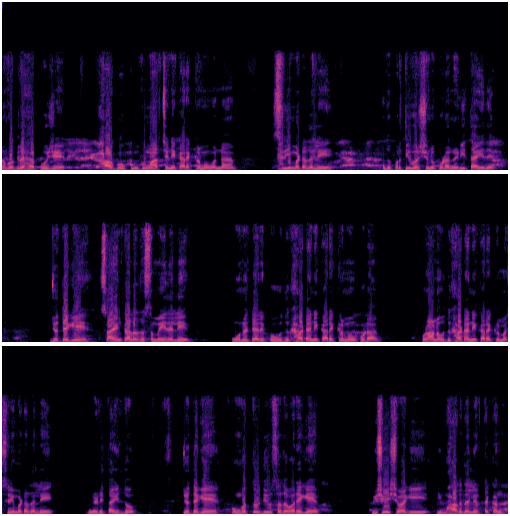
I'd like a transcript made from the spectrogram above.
ನವಗ್ರಹ ಪೂಜೆ ಹಾಗೂ ಕುಂಕುಮಾರ್ಚನೆ ಕಾರ್ಯಕ್ರಮವನ್ನು ಶ್ರೀಮಠದಲ್ಲಿ ಅದು ಪ್ರತಿ ವರ್ಷವೂ ಕೂಡ ನಡೀತಾ ಇದೆ. ಜೊತೆಗೆ ಸಾಯಂಕಾಲದ ಸಮಯದಲ್ಲಿ ಮೂರನೇ ತಾರೀಕು ಉದ್ಘಾಟನೆ ಕಾರ್ಯಕ್ರಮವು ಕೂಡ ಪುರಾಣ ಉದ್ಘಾಟನೆ ಕಾರ್ಯಕ್ರಮ ಶ್ರೀಮಠದಲ್ಲಿ ನಡೀತಾ ಇದ್ದು, ಜೊತೆಗೆ ಒಂಬತ್ತು ದಿವಸದವರೆಗೆ ವಿಶೇಷವಾಗಿ ಈ ಭಾಗದಲ್ಲಿರ್ತಕ್ಕಂಥ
